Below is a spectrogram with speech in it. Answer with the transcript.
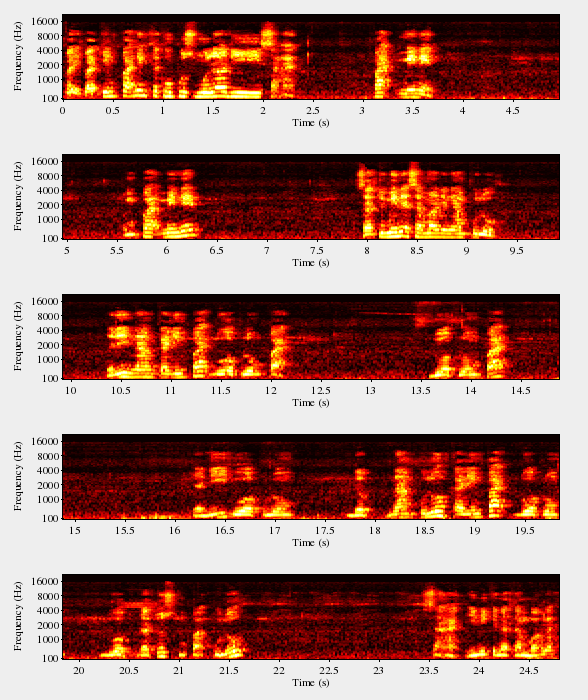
Baik, bagi empat ni kita kumpul semula di saat. 4 minit. 4 minit 1 minit sama dengan 10 Jadi 6 kali 4, 24 24 Jadi 20 60 kali 4 20 240 saat Ini kena tambah lah.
